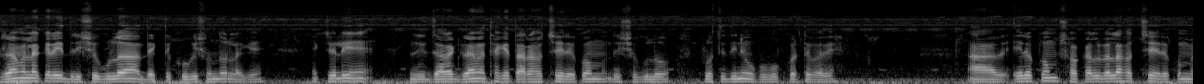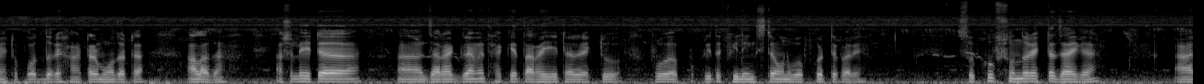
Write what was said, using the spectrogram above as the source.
গ্রাম এলাকার এই দৃশ্যগুলা দেখতে খুবই সুন্দর লাগে। অ্যাকচুয়ালি যারা গ্রামে থাকে, তারা হচ্ছে এরকম দৃশ্যগুলো প্রতিদিনই উপভোগ করতে পারে। আর এরকম সকালবেলা হচ্ছে এরকম মেঠো পথ ধরে হাঁটার মজাটা আলাদা। আসলে এটা যারা গ্রামে থাকে তারাই এটার একটু প্রকৃত ফিলিংসটা অনুভব করতে পারে। সো খুব সুন্দর একটা জায়গা। আর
